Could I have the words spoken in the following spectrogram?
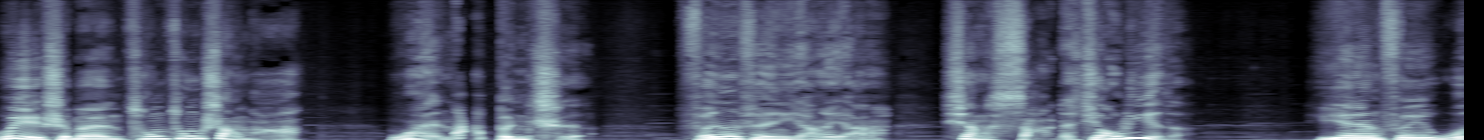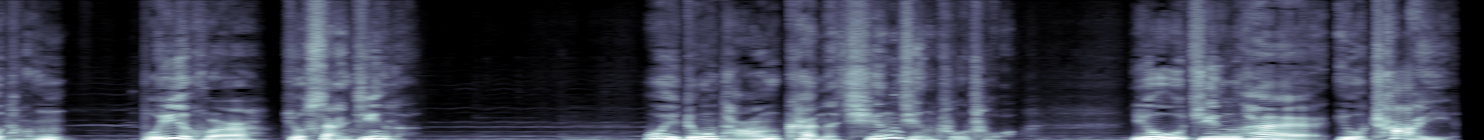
卫士们匆匆上马，万马奔驰，纷纷扬扬，像撒着焦粒子，烟飞雾腾，不一会儿就散尽了。魏忠堂看得清清楚楚，又惊骇又诧异，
